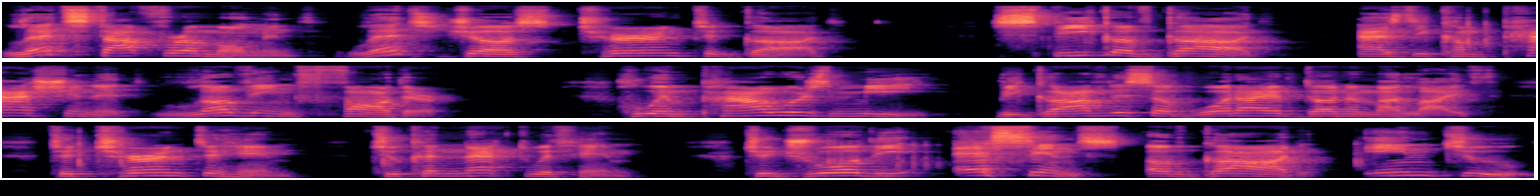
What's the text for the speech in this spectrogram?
let's stop for a moment. Let's just turn to God. Speak of God as the compassionate, loving Father who empowers me, regardless of what I have done in my life, to turn to Him, to connect with Him, to draw the essence of God into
